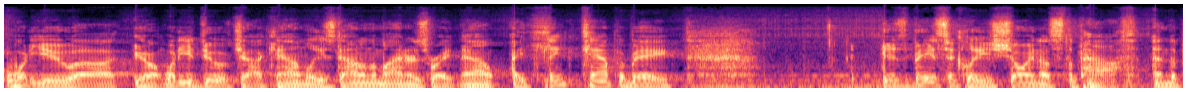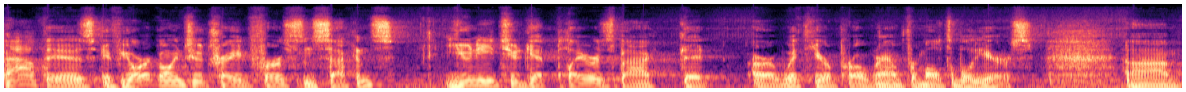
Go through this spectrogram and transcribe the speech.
what do you uh, you know what do you do if Jack Campbell? He's down in the minors right now. I think Tampa Bay is basically showing us the path. And the path is if you're going to trade firsts and seconds, you need to get players back that are with your program for multiple years. Um,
